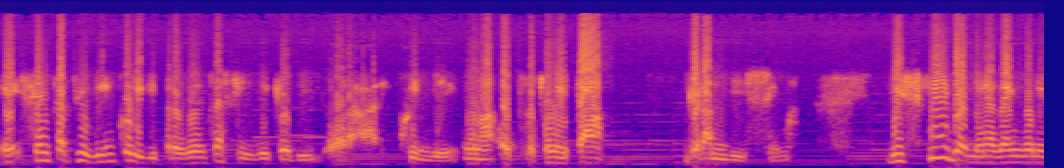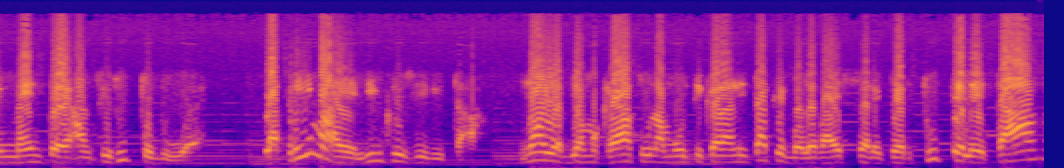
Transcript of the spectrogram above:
e senza più vincoli di presenza fisica e di orari, quindi un'opportunità grandissima. Di sfide me ne vengono in mente anzitutto due. La prima è l'inclusività. Noi abbiamo creato una multicanalità che voleva essere per tutte le età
